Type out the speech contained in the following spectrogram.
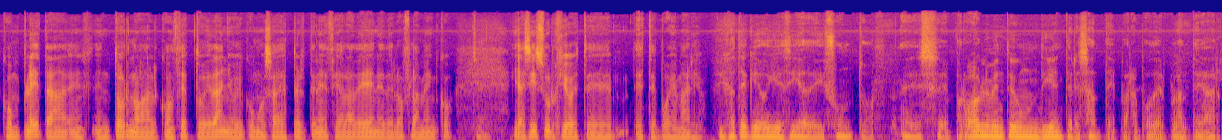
completa en, torno al concepto de daño, que como sabes pertenece al ADN de los flamencos. Y así surgió este, este poemario. Fíjate que hoy es día de difunto. Es eh, probablemente un día interesante para poder plantear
